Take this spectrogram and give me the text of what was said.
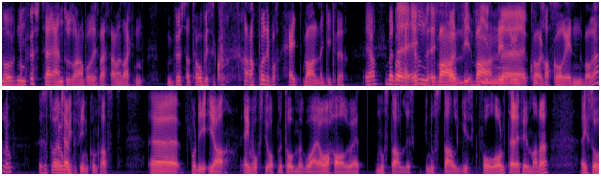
når, når vi først ser Andrew, så har han på seg Spiderman-drakten. Når vi først ser Toby, så har han på seg helt vanlige klær. ja, men det, jeg, jeg, jeg synes det var en fin vanlig eh, dude, kontrast. Går inn bare, hallo. Jeg synes det var en Toby. kjempefin kontrast. Eh, fordi, ja, jeg vokste jo opp med Toby Maguire og har jo et nostalgisk, nostalgisk forhold til de filmene. Jeg så,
